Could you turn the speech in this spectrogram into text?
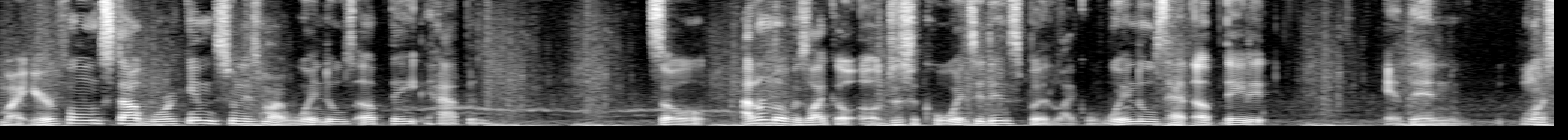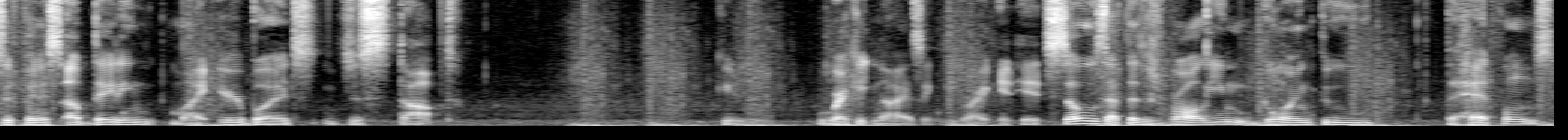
my earphones stopped working as soon as my Windows update happened. So I don't know if it's like a, a, just a coincidence, but like Windows had updated, and then once it finished updating, my earbuds just stopped recognizing me. Right, it, it shows that there's volume going through the headphones,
